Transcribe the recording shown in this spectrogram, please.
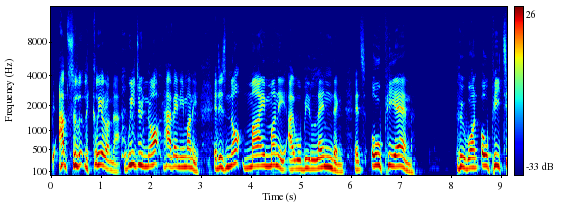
Be absolutely clear on that. We do not have any money. It is not my money I will be lending. It's OPM who want OPT.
